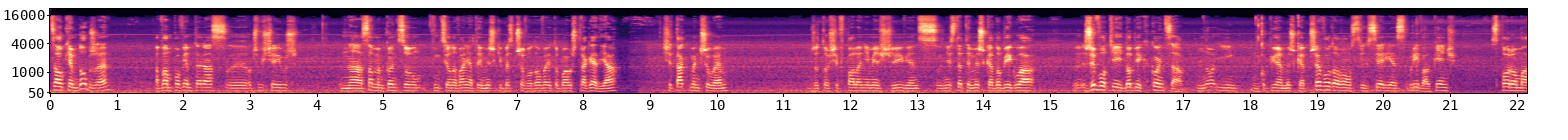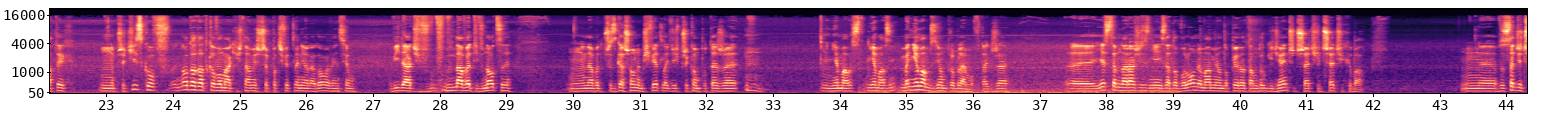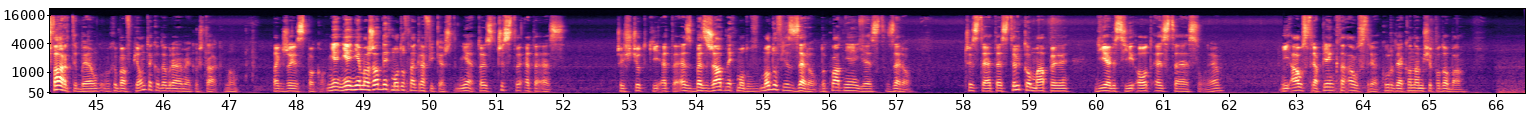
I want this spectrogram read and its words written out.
całkiem dobrze, a Wam powiem teraz, y, oczywiście już na samym końcu funkcjonowania tej myszki bezprzewodowej to była już tragedia. Się tak męczyłem, że to się w pale nie mieści, więc niestety myszka dobiegła, y, żywot jej dobiegł końca. No i kupiłem myszkę przewodową SteelSeries Rival 5. Sporo ma tych przycisków. No dodatkowo ma jakieś tam jeszcze podświetlenia LEDowe, więc ją widać w, w, nawet i w nocy. Mm, Nawet przy zgaszonym świetle gdzieś przy komputerze nie, ma, nie, ma, nie mam z nią problemów, także e, jestem na razie z niej zadowolony. Mam ją dopiero tam drugi dzień, czy trzeci, trzeci chyba. Mm, e, W zasadzie czwarty, bo ja ją chyba w piątek odebrałem jakoś tak, no. Także jest spoko. Nie, nie, nie ma żadnych modów na grafikę. Nie, to jest czysty ETS. Czyściutki ETS, bez żadnych modów. Modów jest zero, dokładnie jest zero. Czysty ETS, tylko mapy DLC od SCS-u, nie? I Austria, piękna Austria, kurde, jak ona mi się podoba.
